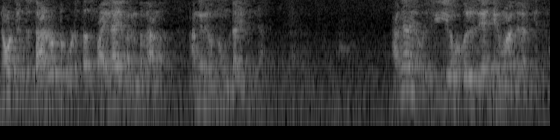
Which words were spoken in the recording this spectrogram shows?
നോട്ടിട്ട് താഴോട്ട് കൊടുത്തത് ഫയലായി വരേണ്ടതാണ്. അങ്ങനെയൊന്നും ഉണ്ടായിട്ടില്ല. അങ്ങനെ സിഇഒ ഒരു രേഖയും ഹാജരാക്കിയിട്ടില്ല.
